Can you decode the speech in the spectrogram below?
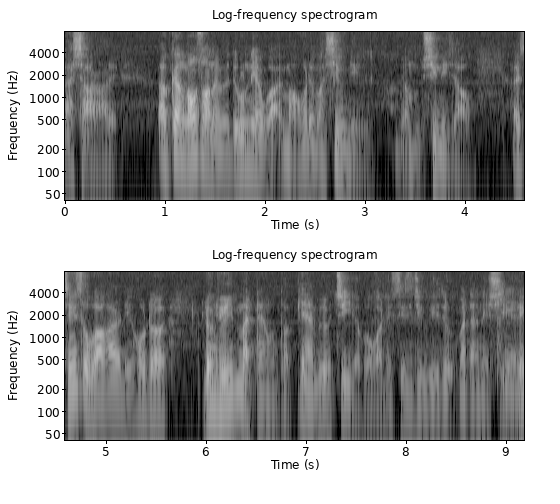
လာရှာတာတဲ့အဲ့ကန်ကောင်းဆောင်နေပဲသူတို့နှစ်ယောက်ကအဲ့မှာဟိုတယ်မှာရှိမနေဘူးရှိနေကြအောင် အဲ့ချင်းဆိုပါကဒီဟိုတယ်လုံခြုံရေးမှတ်တမ်းကိုသူပြန်ပြီးတော့ကြည့်ရပေါ့ကွာဒီ CCTV သူတို့မှတ်တမ်းနဲ့ရှိတယ်လေ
